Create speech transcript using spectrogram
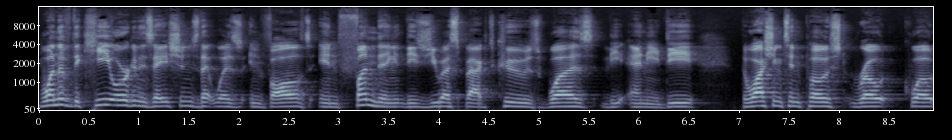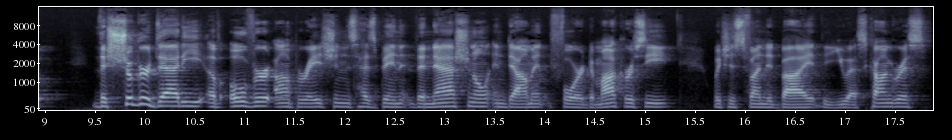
One of the key organizations that was involved in funding these US backed coups was the NED. The Washington Post wrote, quote, the sugar daddy of overt operations has been the National Endowment for Democracy, which is funded by the US Congress.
